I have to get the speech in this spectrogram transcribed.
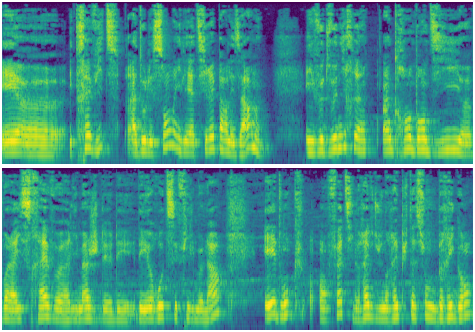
Et, euh, et très vite, adolescent, il est attiré par les armes. Et il veut devenir un, un grand bandit. euh, voilà, il se rêve à l'image des- des- des héros de ces films-là. Et donc, en fait, il rêve d'une réputation de brigand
